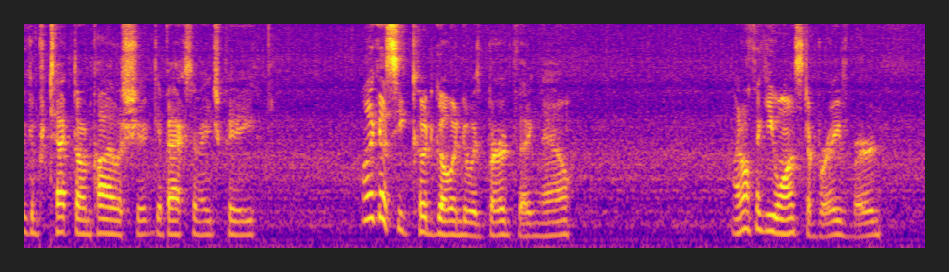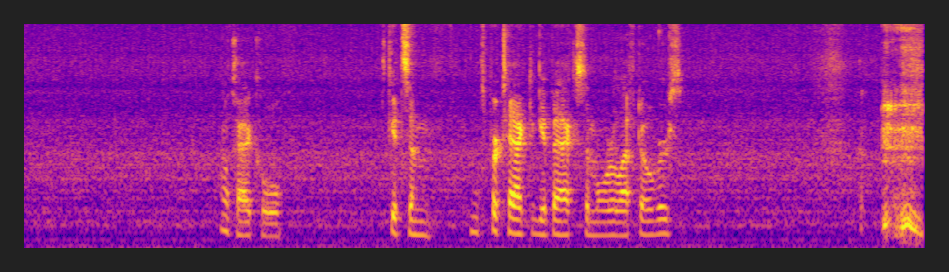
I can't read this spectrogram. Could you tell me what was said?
We can protect on pile of shit, get back some HP. Well, I guess he could go into his bird thing now. I don't think he wants to brave bird. Okay, cool. Let's get some. Let's protect and get back some more leftovers. then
